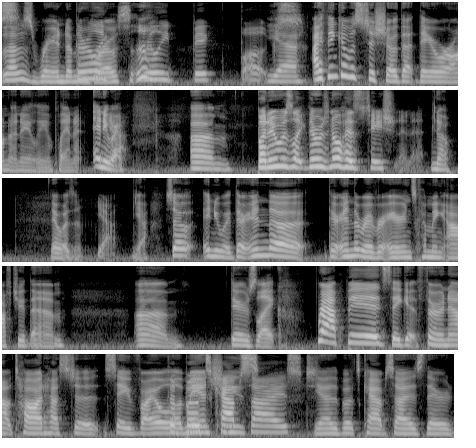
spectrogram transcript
That was, was- random and like gross. really big bugs. yeah, I think it was to show that they were on an alien planet. Anyway, um, But it was like there was no hesitation in it. There wasn't. Yeah. Yeah. So anyway, they're in the they're in the river. Aaron's coming after them. Um, there's like rapids. They get thrown out. Todd has to save Viola. the boat's Manchee's- capsized. Yeah, the boat's capsized. They're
